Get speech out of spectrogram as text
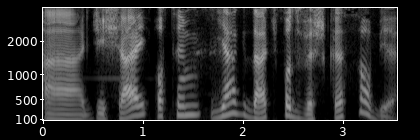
A dzisiaj o tym, jak dać podwyżkę sobie.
